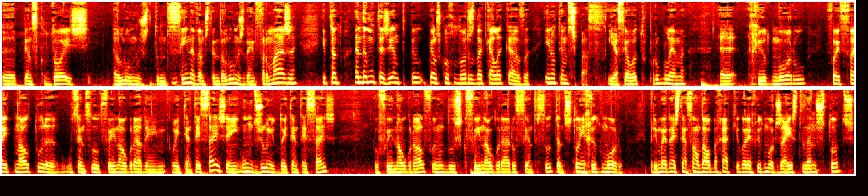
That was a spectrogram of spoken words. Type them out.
uh, penso que dois alunos de medicina, vamos tendo alunos da enfermagem e, portanto, anda muita gente pelos corredores daquela casa e não temos espaço. E esse é outro problema. Uh, Rio de Moro foi feito na altura, o Centro de Saúde foi inaugurado em 86, em 1 de junho de 86. Eu fui inaugurá-lo, foi um dos que fui inaugurar o Centro de Saúde. Portanto, estou em Rio de Moro, primeiro na extensão da Albarraque e agora em Rio de Moro, já estes anos todos.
